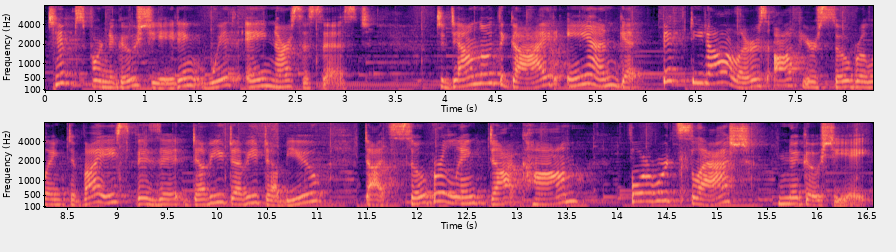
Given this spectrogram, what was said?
Tips for Negotiating with a Narcissist. To download the guide and get $50 off your SoberLink device, visit www.soberlink.com forward slash negotiate.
